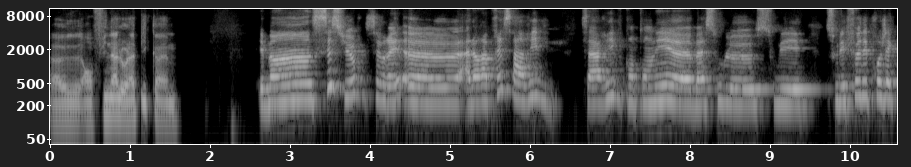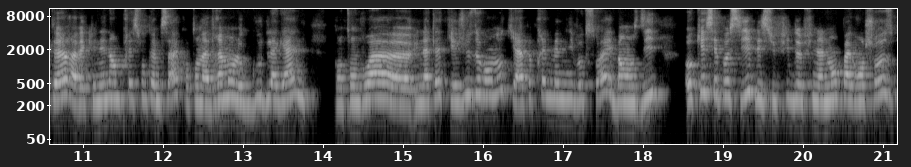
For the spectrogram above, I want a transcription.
en finale olympique quand même. Eh ben, c'est sûr, c'est vrai. Euh, alors après, ça arrive, ça arrive quand on est euh, bah, sous, le, sous, les, sous les feux des projecteurs avec une énorme pression comme ça, quand on a vraiment le goût de la gagne, quand on voit euh, une athlète qui est juste devant nous, qui a à peu près le même niveau que soi, et eh ben on se dit, ok, c'est possible, il suffit de finalement pas grand-chose.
